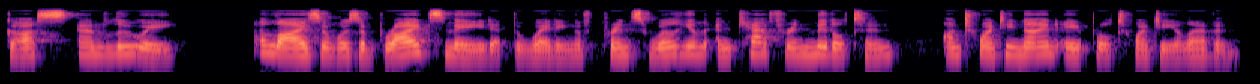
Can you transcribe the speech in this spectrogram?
Gus and Louis. Eliza was a bridesmaid at the wedding of Prince William and Catherine Middleton on 29 April 2011.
